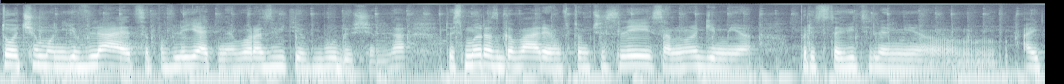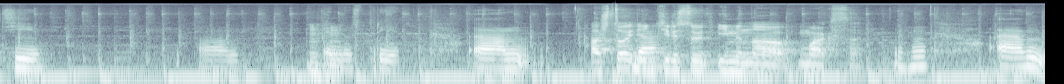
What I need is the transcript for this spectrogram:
то, чем он является, повлиять на его развитие в будущем. Да? То есть мы разговариваем в том числе и со многими представителями эм, IT эм, индустрии. Эм, А что Да. интересует именно Макса? Um,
